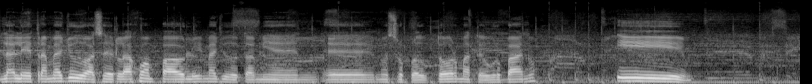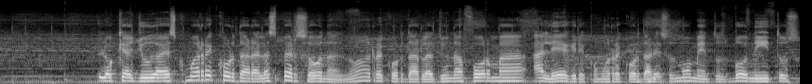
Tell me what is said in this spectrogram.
la letra me ayudó a hacerla Juan Pablo y me ayudó también eh, nuestro productor Mateo Urbano. Y lo que ayuda es como a recordar a las personas, ¿no? A recordarlas de una forma alegre, como recordar esos momentos bonitos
